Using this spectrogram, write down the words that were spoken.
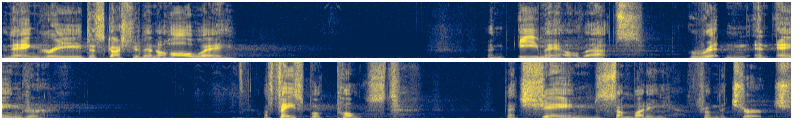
an angry discussion in a hallway, an email that's written in anger, a Facebook post that shames somebody from the church,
